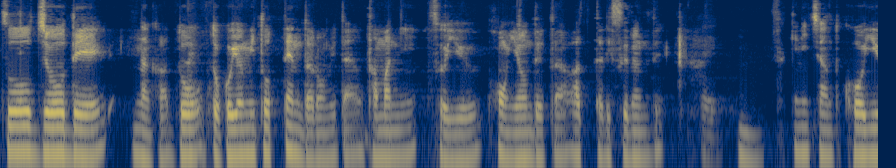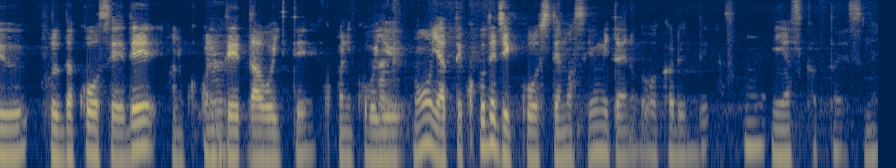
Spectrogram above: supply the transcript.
造上で、なんかど、どこ読み取ってんだろうみたいな、たまにそういう本読んでたらあったりするんで、はい。うん、先にちゃんとこういうフォルダ構成で、あの、ここにデータを置いて、ここにこういうのをやって、ここで実行してますよみたいなのがわかるんで、そこも見やすかったですね。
